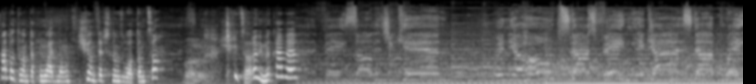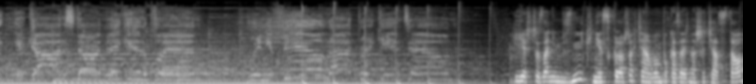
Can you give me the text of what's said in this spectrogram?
Albo tu mam taką ładną, świąteczną, złotą, co? Czyli co, robimy kawę. When you gotta I jeszcze zanim zniknie z klosza, chciałam Wam pokazać nasze ciasto.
